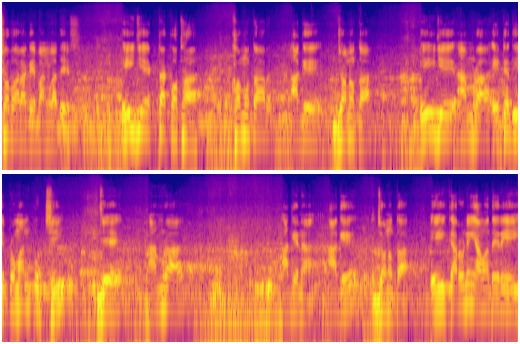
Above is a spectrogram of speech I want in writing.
সবার আগে বাংলাদেশ। এই যে একটা কথা ক্ষমতার আগে জনতা, এই যে আমরা এটা দিয়ে প্রমাণ করছি যে আমরা আগে না, আগে জনতা। এই কারণেই আমাদের এই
